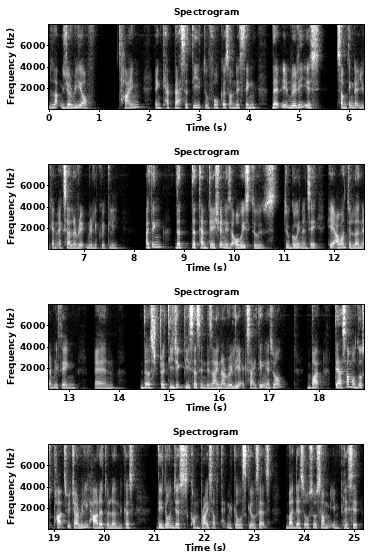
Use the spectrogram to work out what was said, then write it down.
luxury of time and capacity to focus on this thing that it really is something that you can accelerate really quickly. I think the, the temptation is always to, to go in and say, hey, I want to learn everything. And the strategic pieces in design are really exciting as well. But there are some of those parts which are really harder to learn because they don't just comprise of technical skill sets, but there's also some implicit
